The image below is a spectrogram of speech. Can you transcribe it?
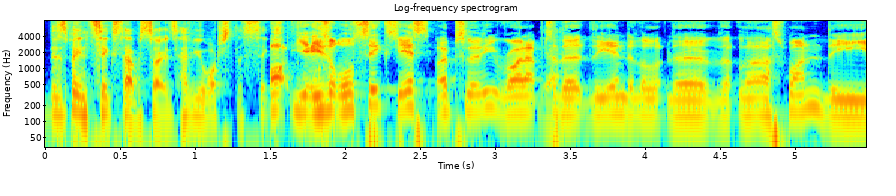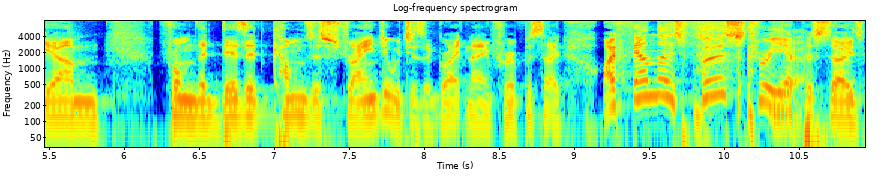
There's been six episodes. Have you watched the sixth? Oh, yeah, is it all six? Yes, absolutely. Right up to the, the end of the, the, the last one. The um, From the Desert Comes a Stranger, which is a great name for episode. I found those first three Yeah. episodes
